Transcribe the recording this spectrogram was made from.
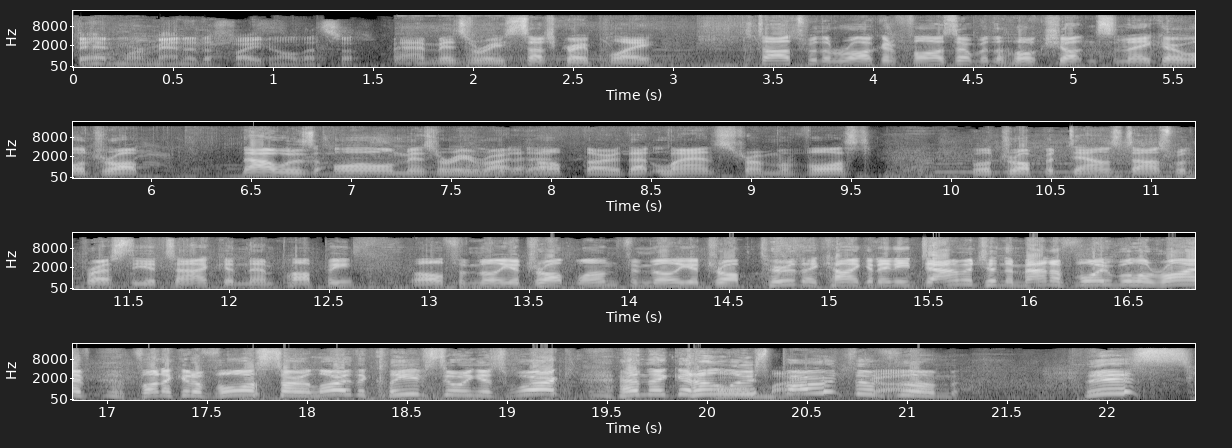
they had more mana to fight and all that stuff. Man, Misery, such great play. Starts with a rocket, follows up with a hook shot, and Snako will drop. That was all Misery right there. Help though, that lance from Vorst will drop it down. Starts with press the attack, and then Puppey. Well, Familiar drop one, Familiar drop two. They can't get any damage, and the Mana Void will arrive. Funn1k and Vorst so low, the Cleave's doing its work, and they're going to Oh lose both God. of them. This,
